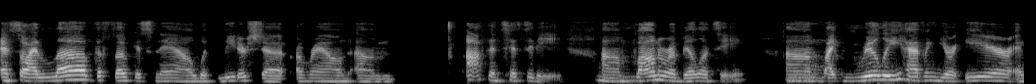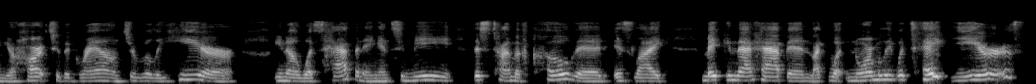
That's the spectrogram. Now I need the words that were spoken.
and so i love the focus now with leadership around um, authenticity, um, mm-hmm. vulnerability, um, like really having your ear and your heart to the ground to really hear, you know, what's happening. And to me, this time of COVID is like making that happen, like what normally would take years.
